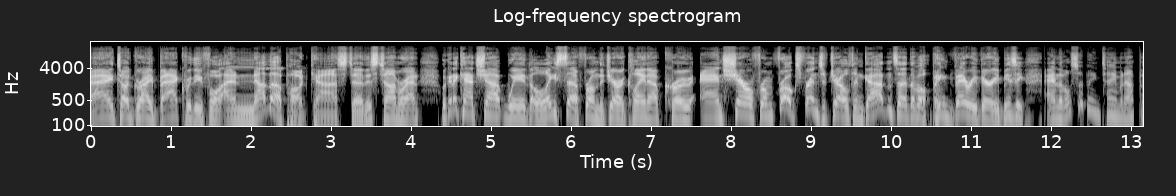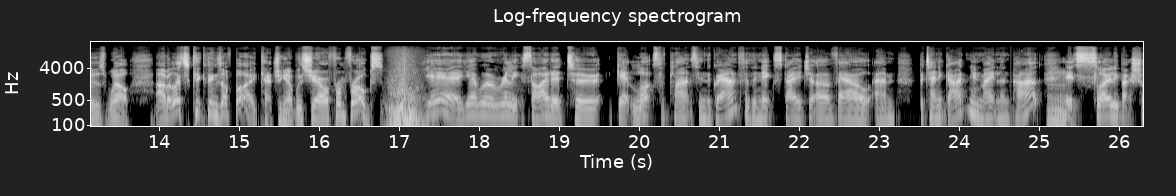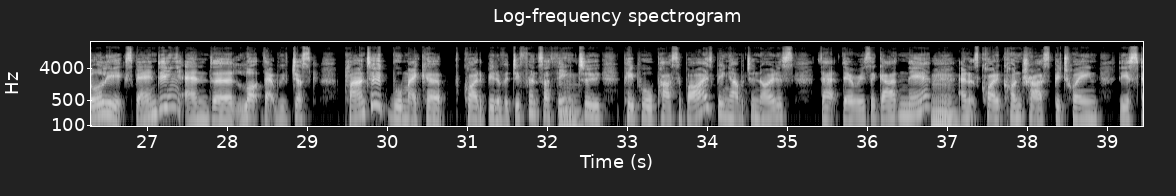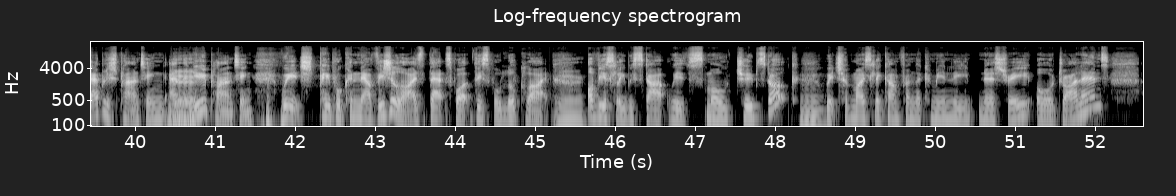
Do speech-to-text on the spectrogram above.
Hey, Todd Gray back with you for another podcast. Uh, this time around, we're going to catch up with Lisa from the Gero Cleanup crew and Cheryl from Frogs, friends of Geraldton Gardens. So they've all been very, very busy and they've also been teaming up as well. Uh, but let's kick things off by catching up with Cheryl from Frogs. Yeah, yeah, we were really excited to get lots of plants in the ground for the next stage of our um, botanic garden in Maitland Park. Hmm. It's slowly but surely expanding, and the lot that we've just planted will make a quite a bit of a difference, I think, hmm. to people passerbys being able to notice that there is a garden there, hmm. and it's quite a contrast between the established planting and Yeah. the new planting, which people can now visualise. That's what this will look like. Yeah. Obviously, we start with small tube stock, mm. which have mostly come from the community nursery or drylands.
